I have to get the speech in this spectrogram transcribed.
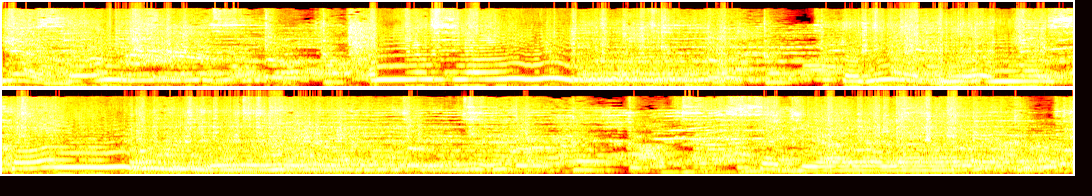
မြတ်ဆုံးလူမြတ်ဆုံးလူအမြတ်ဆုံးလူတက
